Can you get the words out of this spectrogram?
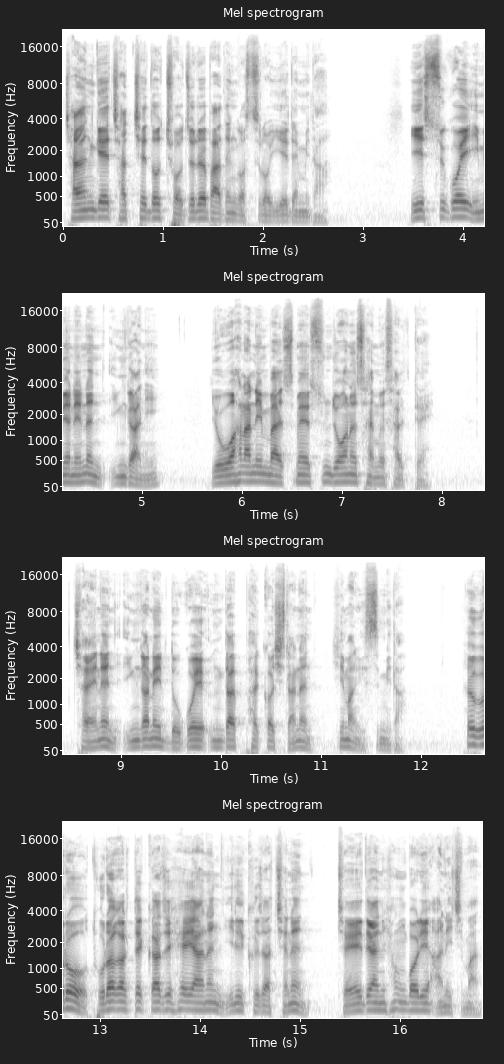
자연계 자체도 저주를 받은 것으로 이해됩니다. 이 수고의 이면에는 인간이 여호와 하나님 말씀에 순종하는 삶을 살 때 자연은 인간의 노고에 응답할 것이라는 희망이 있습니다. 흙으로 돌아갈 때까지 해야 하는 일 그 자체는 죄에 대한 형벌이 아니지만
